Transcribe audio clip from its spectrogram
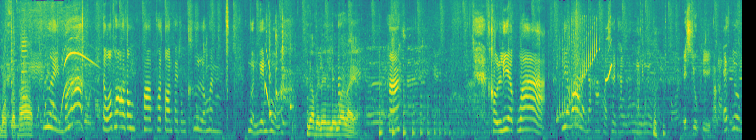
หมดสภาพ เหนื่อยมาก แต่ว่าพอเอาตรงพอพอตอนไปตรงขึ้นแล้วมันเหมือนเวียนหัว ที่เราไปเล่นเรียกว่าอะไรอะ ฮะเขาเรียกว่า เรียกว่าอะไรนะคะ ขอเชิญทางด้านนี้นิดนึง SUP ครับ SUP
